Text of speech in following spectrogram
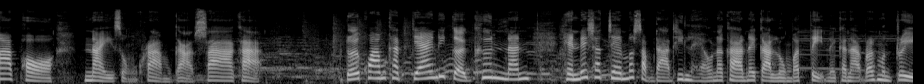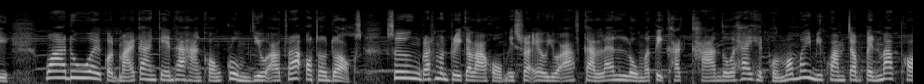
มากพอในสงครามกาซาค่ะ โดยความขัดแย้งที่เกิดขึ้นนั้น เห็นได้ชัดเจนเมื่อสัปดาห์ที่แล้วนะคะ ในการลงมติในคณะรัฐมนตรี ว่าด้วยกฎหมายการเกณฑ์ทหารของกลุ่มยิวอัลตราออร์โธดอกซ์ซึ่งรัฐมนตรีกลาโหมอิสราเอลโยอาฟการแลนด์ลงมติคัดค้านโดยให้เหตุผลว่าไม่มีความจำเป็นมากพอ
